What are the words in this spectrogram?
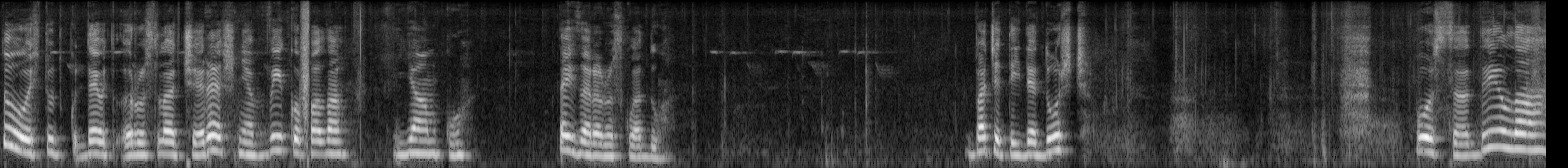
То ось тут, де росла черешня, викопала ямку. Та й зараз розкладу. Бачите, йде дощ. Посадила,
